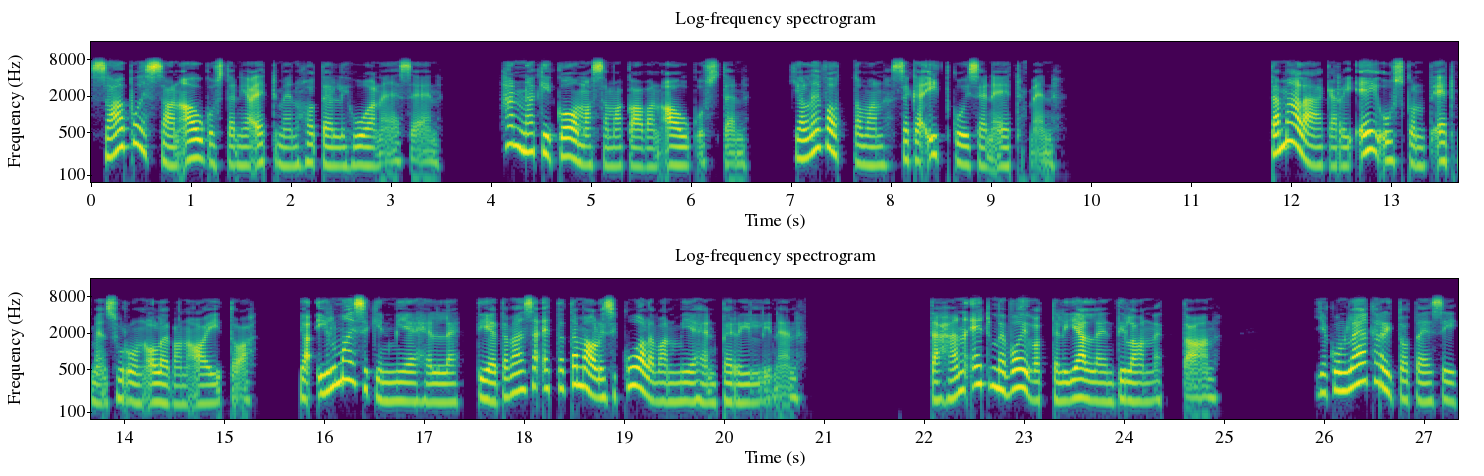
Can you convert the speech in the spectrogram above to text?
Saapuessaan Augusten ja Edmen hotellihuoneeseen, hän näki koomassa makaavan Augusten ja levottoman sekä itkuisen Edmen. Tämä lääkäri ei uskonut Edmen surun olevan aitoa ja ilmaisikin miehelle tietävänsä, että tämä olisi kuolevan miehen perillinen. Tähän Edme voivotteli jälleen tilannettaan. Ja kun lääkäri totesi,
